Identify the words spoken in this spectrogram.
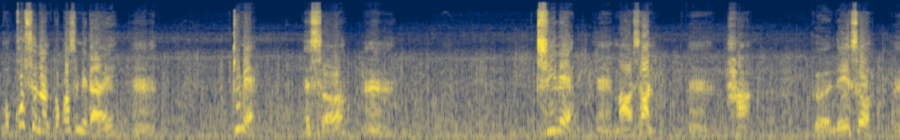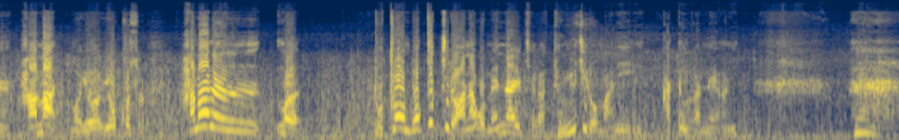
뭐, 코스는 똑같습니다. 예, 김해 해서, 예, 진해, 예, 마산, 예, 하, 그, 내서, 예, 하만, 뭐, 요, 요 코스로. 하만은, 뭐, 보통 목적지로 안 하고 맨날 제가 경유지로 많이 갔던 것 같네요. 아,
